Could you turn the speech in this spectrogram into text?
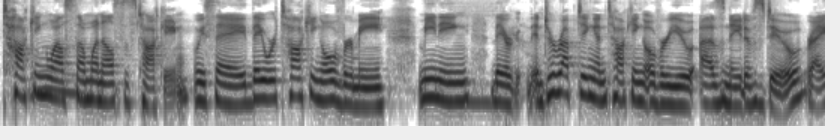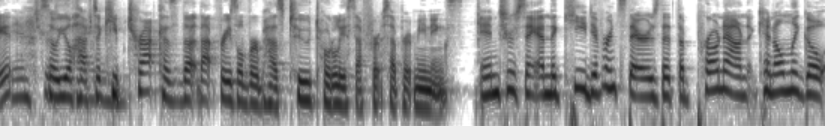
talking while Mm. someone else is talking. We say they were talking over me, meaning they're interrupting and talking over you as natives do, right? So you'll have to keep track because that, that phrasal verb has two totally separate, separate meanings. Interesting. And the key difference there is that the pronoun can only go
